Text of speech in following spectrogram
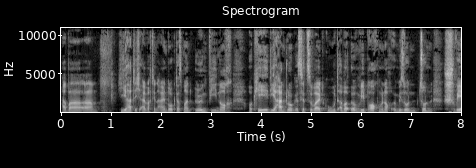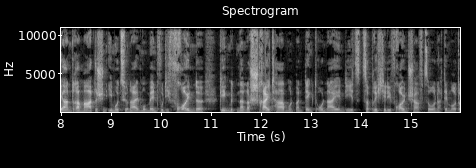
Aber ähm, hier hatte ich einfach den Eindruck, dass man irgendwie noch, okay, die Handlung ist jetzt soweit gut, aber irgendwie brauchen wir noch irgendwie so einen, so einen schweren, dramatischen, emotionalen Moment, wo die Freunde gegen miteinander Streit haben und man denkt, oh nein, die jetzt zerbricht hier die Freundschaft, so nach dem Motto.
